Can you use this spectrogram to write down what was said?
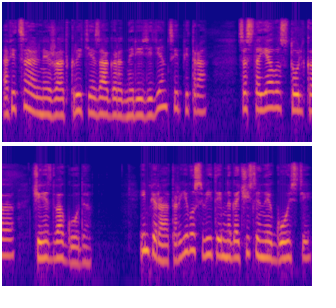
Официальное же открытие загородной резиденции Петра состоялось только через два года. Император, его свита и многочисленные гости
